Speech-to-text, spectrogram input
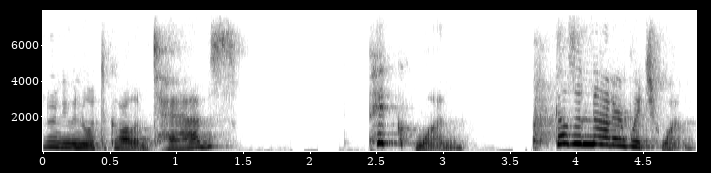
I don't even know what to call them, tabs. Pick one. Doesn't matter which one.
